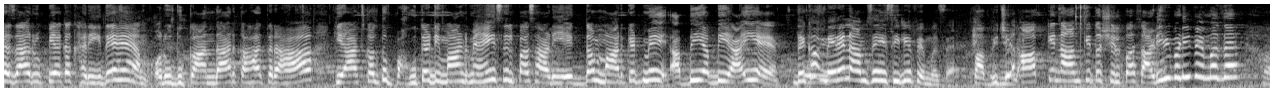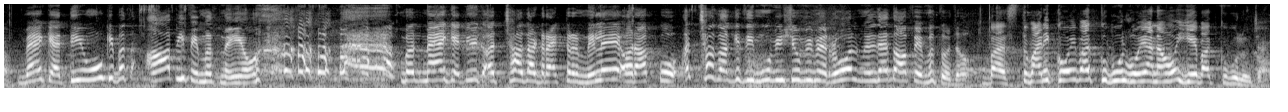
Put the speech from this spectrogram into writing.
हज़ार रुपया का खरीदे हैं हम। और वो दुकानदार कहत रहा कि आजकल तो बहुत डिमांड में है ये शिल्पा साड़ी। एकदम मार्केट में अभी अभी आई है। देखो मेरे नाम से इसीलिए फ़ेमस है। भाभी जी आपके नाम की तो शिल्पा साड़ी भी बड़ी फ़ेमस है। हाँ। मैं कहती हूँ कि बस आप ही फ़ेमस नहीं हो। बस मैं कहती हूँ एक अच्छा सा डायरेक्टर मिले और आपको अच्छा सा किसी मूवी शूवी में रोल मिल जाए तो आप फ़ेमस हो जाओ। बस तुम्हारी कोई बात कबूल हो या ना हो ये बात कबूल हो जाए।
